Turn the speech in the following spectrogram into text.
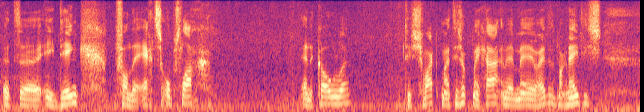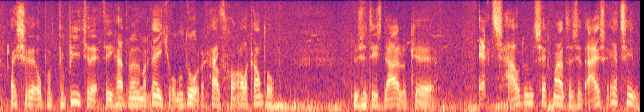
Het, uh, ik denk van de ertsopslag en de kolen. Het is zwart, maar het is ook mega, hoe heet het, magnetisch. Als je op een papiertje legt en je gaat er met een magneetje onderdoor, dan gaat het gewoon alle kanten op. Dus het is duidelijk uh, ertshoudend, zeg maar. Er zit ijzererts in.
